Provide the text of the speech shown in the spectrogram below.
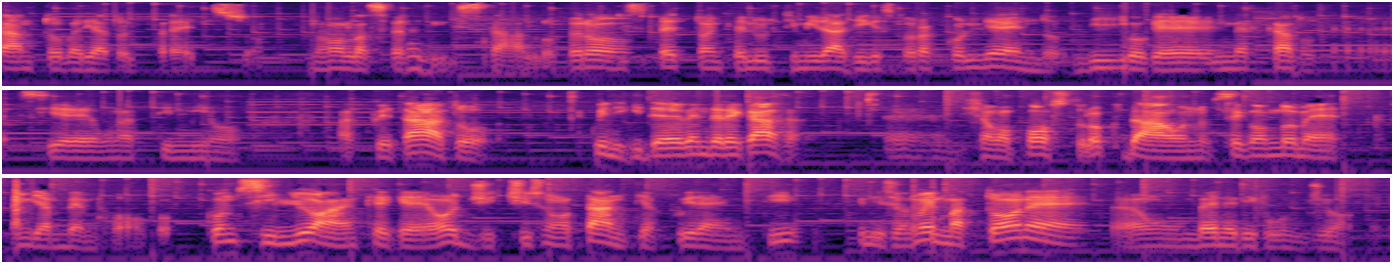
tanto variato il prezzo. Non ho la sfera di cristallo, però rispetto anche agli ultimi dati che sto raccogliendo, dico che il mercato eh, si è un attimino acquietato. Quindi chi deve vendere casa, eh, diciamo post lockdown, secondo me cambia ben poco. Consiglio anche che oggi ci sono tanti acquirenti, quindi secondo me il mattone è un bene rifugio.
